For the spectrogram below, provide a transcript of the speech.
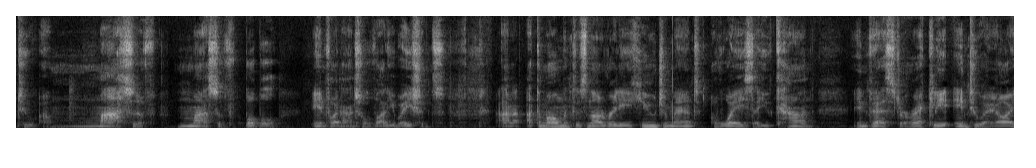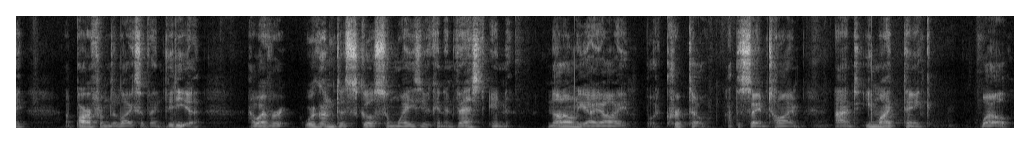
to a massive, massive bubble in financial valuations. And at the moment there's not really a huge amount of ways that you can invest directly into AI apart from the likes of Nvidia. However, we're going to discuss some ways you can invest in not only AI but crypto at the same time. And you might think, well,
